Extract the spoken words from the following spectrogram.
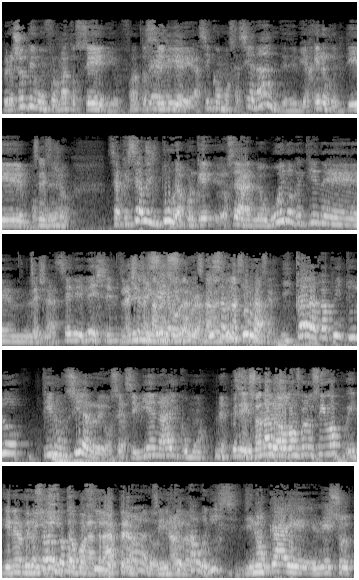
Pero yo tengo un formato serio, formato Sí, serie, sí, sí. así como se hacían antes, de viajeros del tiempo, Sí, qué sé yo. O sea, que sea aventura, porque, o sea, lo bueno que tiene mm, la serie Legends, Legends es que aventura, es es aventura aventura, 100%. y cada capítulo tiene un cierre, o sea, si bien hay como una especie Sí, de son autoconclusivos y tienen un hilito por atrás, pero claro, sí, y no esto lo- está buenísimo. Y no cae en eso,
